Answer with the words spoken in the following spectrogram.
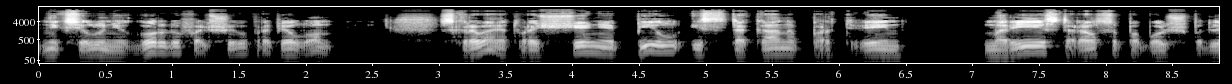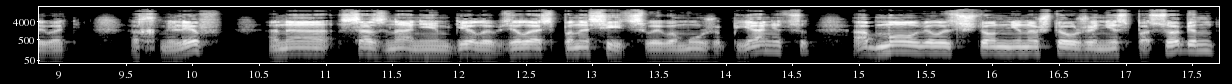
ни к селу, ни к городу фальшиво пропел он. Скрывая отвращение, пил из стакана портвейн. Мария старался побольше подливать. Охмелев, она сознанием дела взялась поносить своего мужа-пьяницу, обмолвилась, что он ни на что уже не способен.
